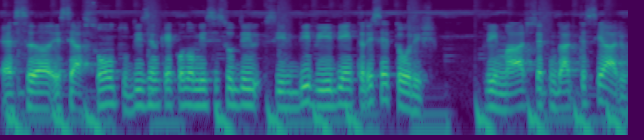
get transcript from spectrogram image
essa, esse assunto dizendo que a economia se, se divide em três setores: primário, secundário e terciário.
